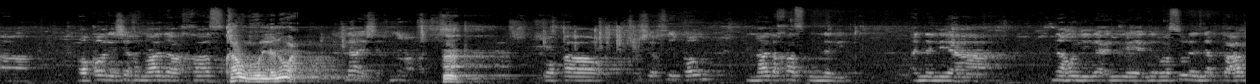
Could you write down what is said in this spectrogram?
آه، وقول يا شيخ إنه هذا خاص. قول ولا نوع؟ لا يا شيخ نعم ها. وقال الشيخ في قول ان هذا خاص بالنبي. أن اللي للرسول أن يقطع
